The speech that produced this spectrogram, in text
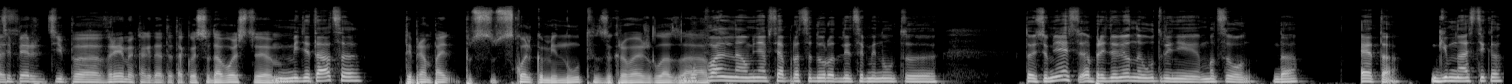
расслабляюсь. теперь, типа, время, когда ты такой с удовольствием... Медитация. Ты прям по- сколько минут закрываешь глаза? Буквально у меня вся процедура длится минут... э, То есть у меня есть определенный утренний мацион, да? Это гимнастика,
